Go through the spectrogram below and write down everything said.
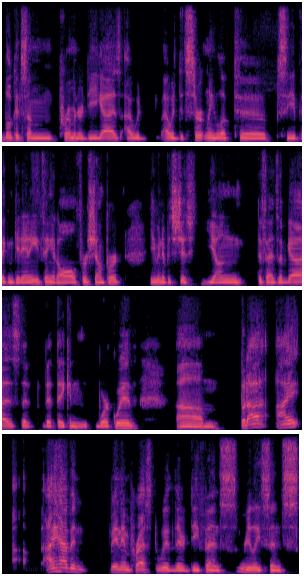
look at some perimeter D guys. I would I would certainly look to see if they can get anything at all for Shumpert, even if it's just young defensive guys that that they can work with. Um, but I I I haven't been impressed with their defense really since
